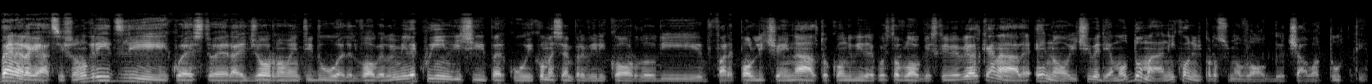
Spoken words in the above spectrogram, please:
Bene ragazzi, sono Grizzly, questo era il giorno 22 del Vogue 2015, per cui come sempre vi ricordo di fare pollice in alto, condividere questo vlog, iscrivervi al canale, e noi ci vediamo domani con il prossimo vlog. Ciao a tutti!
